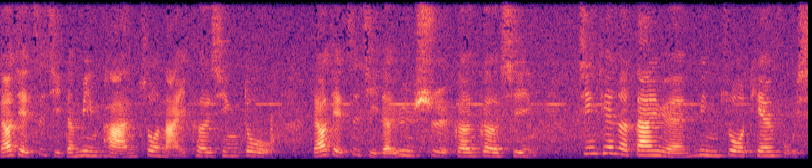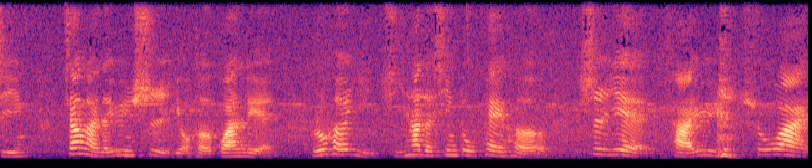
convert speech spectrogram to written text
了解自己的命盘坐哪一颗星度，了解自己的运势跟个性。今天的单元命座天府星，将来的运势有何关联？如何以其他的星度配合事业、财运、出外、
